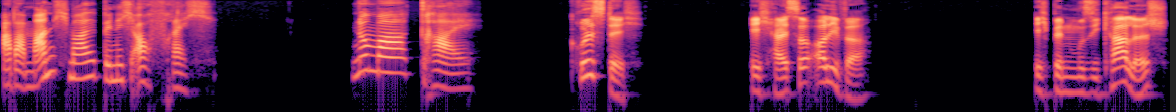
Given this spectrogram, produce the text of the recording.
aber manchmal bin ich auch frech. Nummer 3 Grüß dich. Ich heiße Oliver. Ich bin musikalisch,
